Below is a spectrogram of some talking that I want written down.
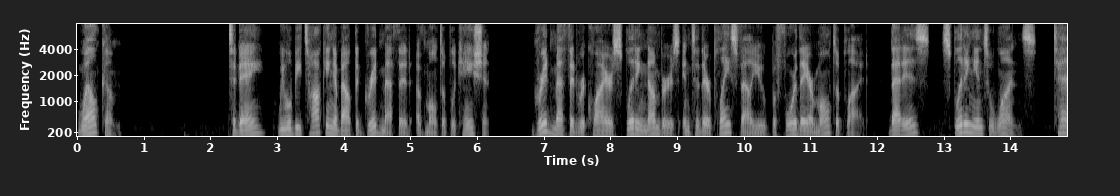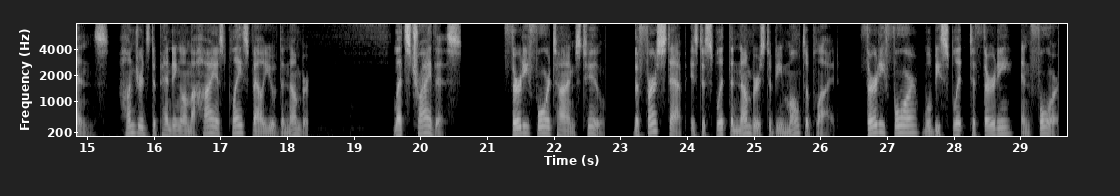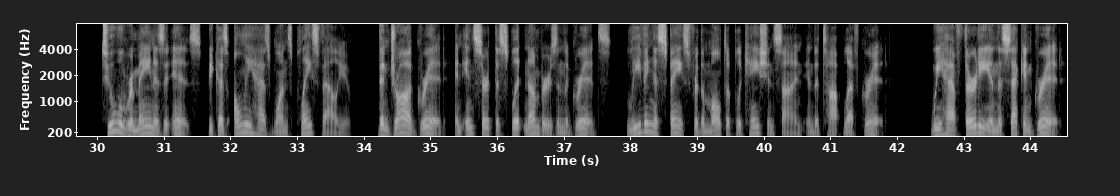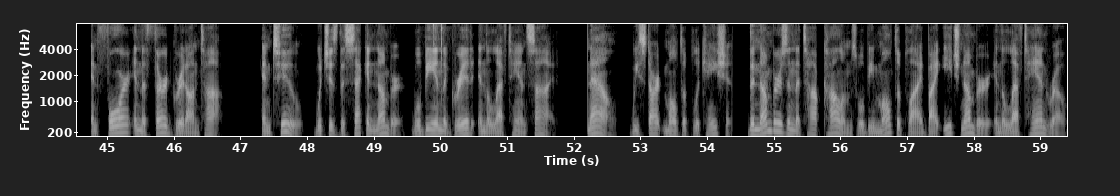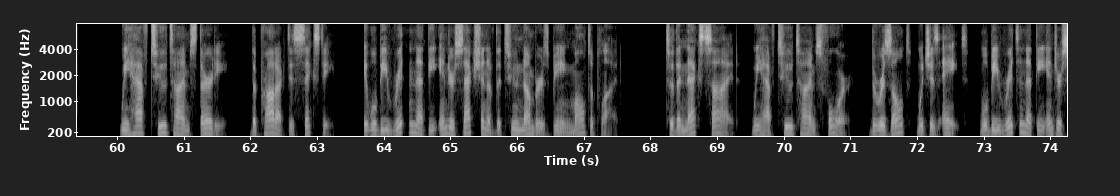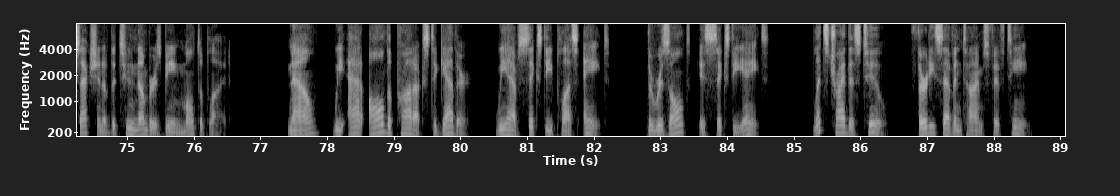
Welcome. Today, we will be talking about the grid method of multiplication. Grid method requires splitting numbers into their place value before they are multiplied. That is, splitting into ones, tens, hundreds depending on the highest place value of the number. Let's try this. 34 times 2. The first step is to split the numbers to be multiplied. 34 will be split to 30 and 4. 2 will remain as it is because only has one's place value. Then draw a grid and insert the split numbers in the grids, leaving a space for the multiplication sign in the top left grid. We have 30 in the second grid and 4 in the third grid on top. And 2, which is the second number, will be in the grid in the left-hand side. Now, we start multiplication. The numbers in the top columns will be multiplied by each number in the left-hand row. We have 2 times 30, the product is 60. It will be written at the intersection of the two numbers being multiplied. To the next side, we have 2 times 4, the result, which is 8, will be written at the intersection of the two numbers being multiplied. Now, we add all the products together, we have 60 plus 8. The result is 68. Let's try this too. 37 times 15.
